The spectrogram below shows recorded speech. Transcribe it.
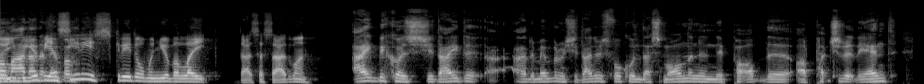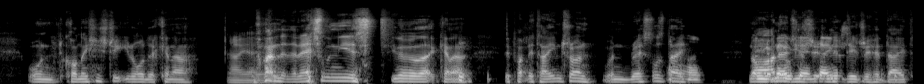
so man, were I you being serious, Grado, when you were like, "That's a sad one." Aye, because she died. I- I remember when she died. It was folk on this morning, and they put up the our picture at the end on Coronation Street. You know the kind of Aye, aye, aye. one that the wrestling used. You know that kind of they put the Titantron when wrestlers die. Uh-huh. No, Ring I know bell Deirdre, I knew. Deirdre had died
